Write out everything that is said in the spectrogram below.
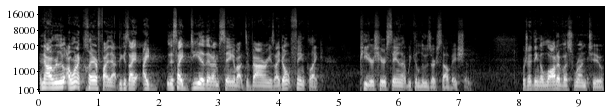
And now I really I want to clarify that because I, I this idea that I'm saying about devouring is I don't think like Peter's here saying that we can lose our salvation, which I think a lot of us run to.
